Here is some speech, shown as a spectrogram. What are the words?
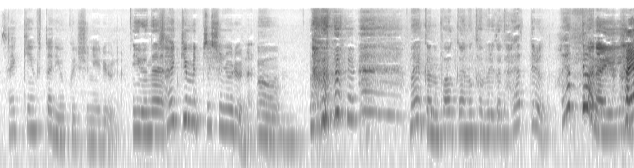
最近二人よく一緒にいるよね。いるね。最近めっちゃ一緒にいるよね。ううんん マイカのパーカーのかぶり方流行ってる。流行ってはない。流行ってはや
